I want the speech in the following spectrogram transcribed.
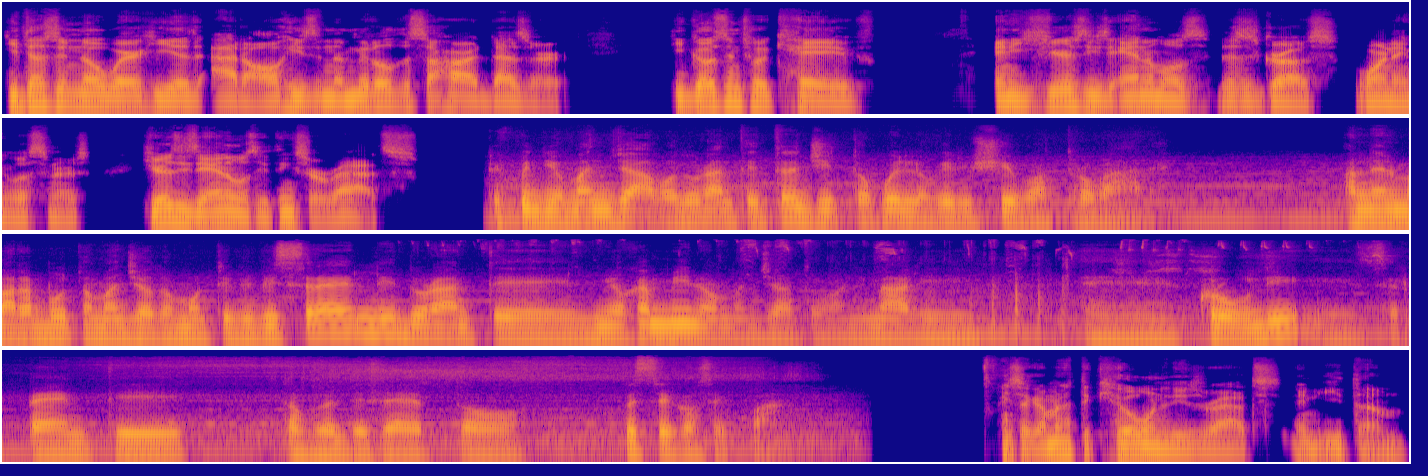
He doesn't know where he is at all. He's in the middle of the Sahara Desert. He goes into a cave and he hears these animals. This is gross. Warning, listeners. He hears these animals he thinks are rats. E quindi io mangiavo durante il tragitto quello che riuscivo a trovare. Nel Marabutto ho mangiato molti pipistrelli, durante il mio cammino ho mangiato animali eh, crudi, eh, serpenti, topo del deserto, queste cose qua. He's like, I'm gonna have to kill one of these rats and eat them.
